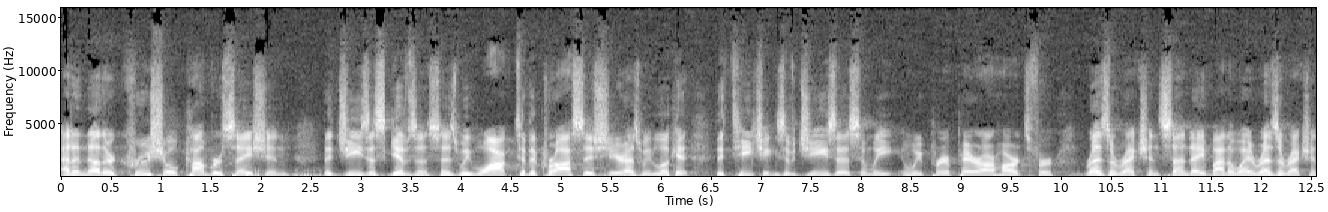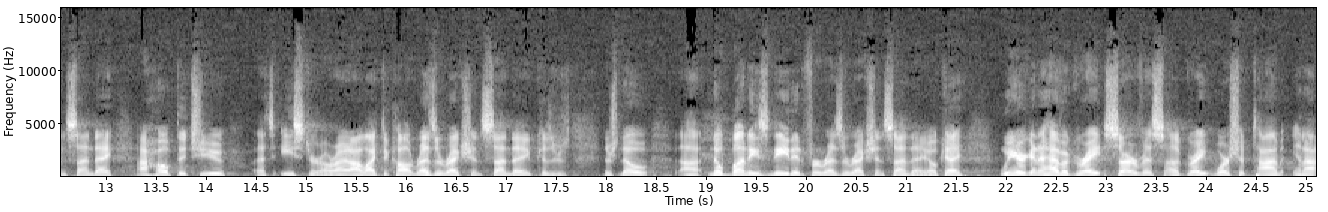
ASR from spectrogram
at another crucial conversation that Jesus gives us. As we walk to the cross this year, as we look at the teachings of Jesus and we, and we prepare our hearts for Resurrection Sunday. By the way, Resurrection Sunday, I hope that you, that's Easter, all right? I like to call it Resurrection Sunday because there's, there's no, uh, no bunnies needed for Resurrection Sunday, okay? We are going to have a great service, a great worship time, and I,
